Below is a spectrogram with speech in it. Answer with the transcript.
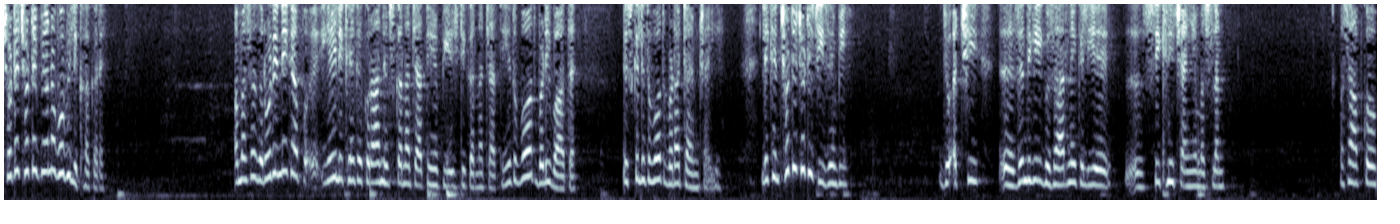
چھوٹے چھوٹے بھی ہو نا، وہ بھی لکھا کریں۔ اور ایسا ضروری نہیں کہ آپ یہی لکھیں کہ قرآن حفظ کرنا چاہتی ہیں پی ایچ ڈی کرنا چاہتی ہیں، یہ تو بہت بڑی بات ہے۔ اس کے لیے تو بہت بڑا ٹائم چاہیے۔ لیکن چھوٹی چھوٹی چیزیں بھی جو اچھی زندگی گزارنے کے لیے سیکھنی چاہیے مثلاً۔ بس آپ کو،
